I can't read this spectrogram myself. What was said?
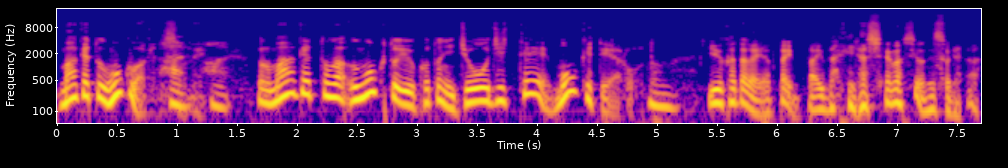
マーケット動くわけですよね、そのマーケットが動くということに乗じて儲けてやろうという方がやっぱり倍々いらっしゃいますよねそれは。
